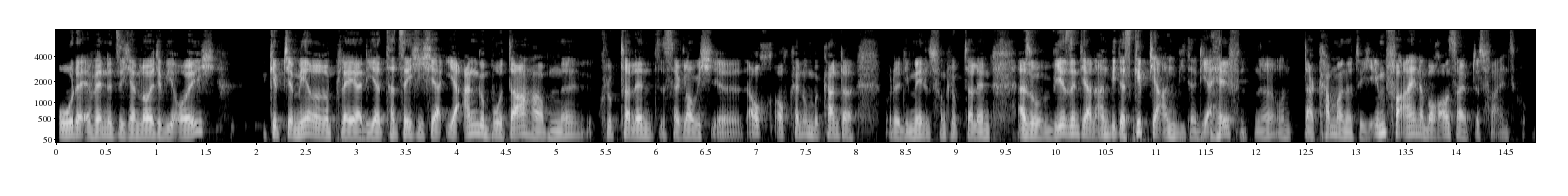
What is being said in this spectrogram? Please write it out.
oder er wendet sich an Leute wie euch. Gibt ja mehrere Player, die ja tatsächlich ja ihr Angebot da haben. Ne? Clubtalent ist ja, glaube ich, äh, auch, auch kein Unbekannter oder die Mädels von Clubtalent. Also wir sind ja ein Anbieter, es gibt ja Anbieter, die helfen. Ne? Und da kann man natürlich im Verein, aber auch außerhalb des Vereins gucken.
